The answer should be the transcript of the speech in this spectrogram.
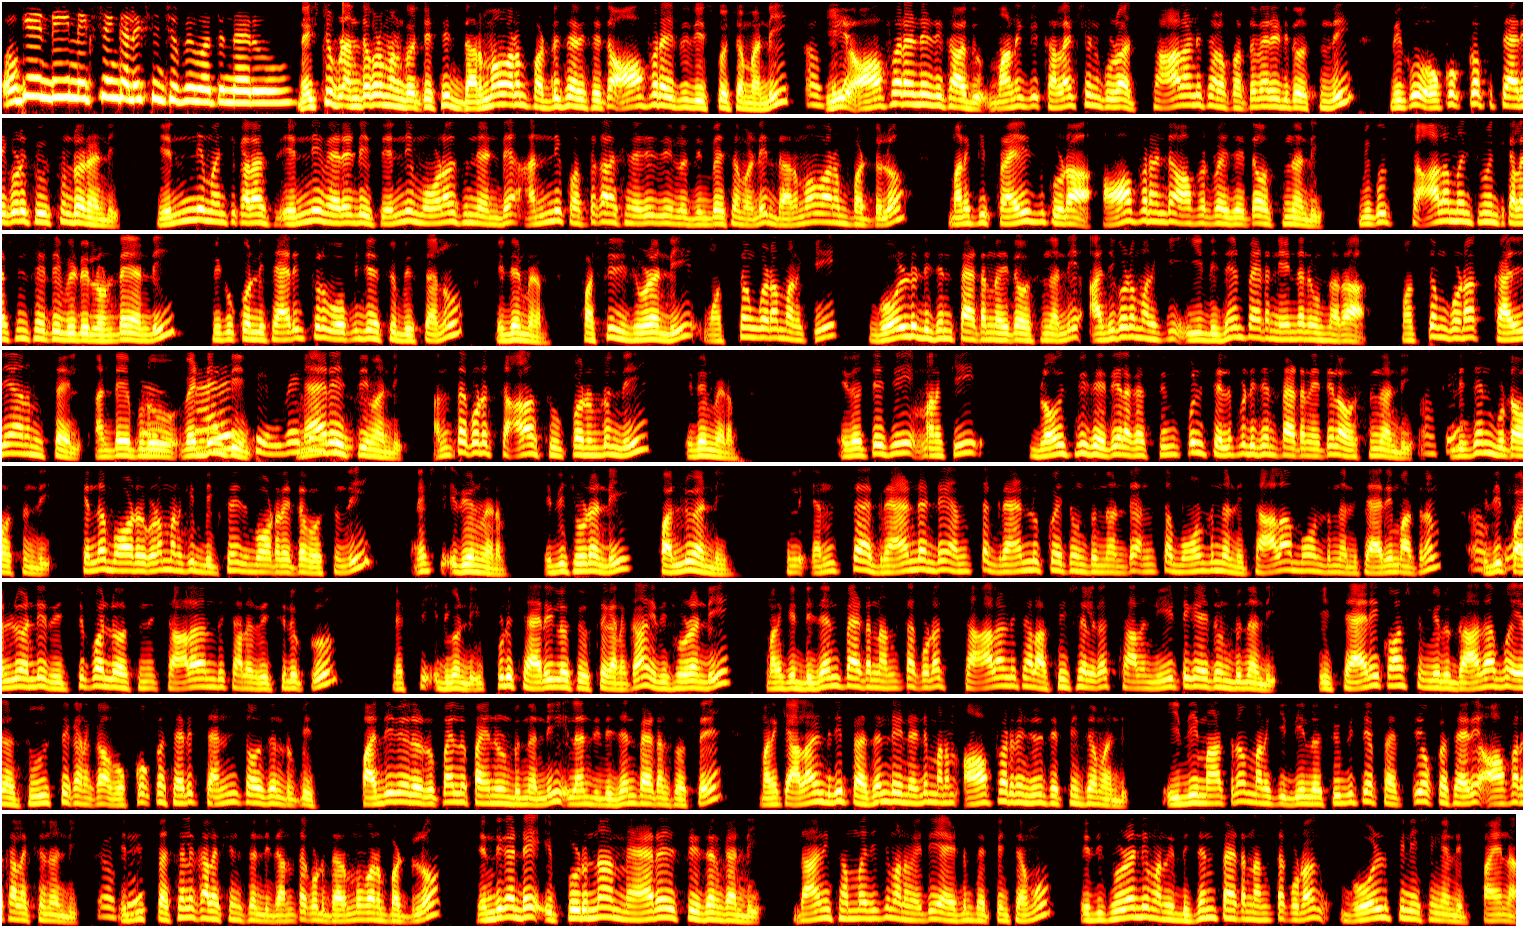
ఓకే అండి నెక్స్ట్ ఏం కలెక్షన్ చూపిపోతున్నారు నెక్స్ట్ ఇప్పుడు అంతా కూడా మనకు వచ్చేసి ధర్మవరం పట్టు శారీస్ అయితే ఆఫర్ అయితే తీసుకొచ్చామండి. ఈ ఆఫర్ అనేది కాదు మనకి కలెక్షన్ కూడా చాలా అంటే చాలా కొత్త వెరైటీతో వస్తుంది. మీకు ఒక్కొక్క శారీ కూడా చూసుకుంటారండి. ఎన్ని మంచి కలర్స్ ఎన్ని వెరైటీస్ ఎన్ని మోడల్స్ ఉన్నాయంటే అన్ని కొత్త కలెక్షన్ అయితే దీనిలో దింపేసామండి ధర్మవరం పట్టులో మనకి ప్రైస్ కూడా ఆఫర్ అంటే ఆఫర్ ప్రైస్ అయితే వస్తుందండి. మీకు చాలా మంచి మంచి కలెక్షన్స్ అయితే వీటిలో ఉంటాయండి. మీకు కొన్ని శారీస్ కూడా ఓపెన్ చేసి చూపిస్తాను. ఇదే మేడం ఫస్ట్ ఇది చూడండి. మొత్తం కూడా మనకి గోల్డ్ డిజైన్ ప్యాటర్న్ అయితే వస్తుందండి. అది కూడా మనకి ఈ డిజైన్ ప్యాటర్న్ ఏంటనుకుంటున్నారా? మొత్తం కూడా కళ్యాణం స్టైల్. అంటే ఇప్పుడు వెడ్డింగ్ థీమ్. మ్యారేజ్ థీమ్ అండి. అంతా కూడా చాలా సూపర్ ఉంటుంది. ఇదే మేడం? ఇది వచ్చేసి మనకి బ్లౌజ్ పీస్ అయితే ఇలా సింపుల్ సెల్ఫ్ డిజైన్ ప్యాటర్న్ అయితే ఇలా వస్తుందండి. డిజైన్ బుటా వస్తుంది. కింద బార్డర్ కూడా మనకి బిగ్ సైజ్ బార్డర్ అయితే వస్తుంది. నెక్స్ట్ ఇది మేడం? ఇది చూడండి. పళ్ళు అండి. అసలు ఎంత గ్రాండ్ అంటే ఎంత గ్రాండ్ లుక్ అయితే ఉంటుందంటే అంత బాగుంటుందండి. చాలా బాగుంటుందండి శారీ మాత్రం. ఇది పళ్ళు అండి రిచ్ పళ్ళు వస్తుంది. చాలా అంటే చాలా రిచ్ లుక్. నెక్స్ట్ ఇదిగోండి ఇప్పుడు శారీలో చూస్తే కనుక ఇది చూడండి మనకి డిజైన్ ప్యాటర్న్ అంతా కూడా చాలా అంటే చాలా అఫీషియల్గా చాలా నీట్గా అయితే ఉంటుందండి. ఈ శారీ కాస్ట్ మీరు దాదాపు ఇలా చూస్తే కనుక ఒక్కొక్క శారీ టెన్ థౌసండ్ రూపీస్ పదివేల రూపాయల పైన ఉంటుందండి. ఇలాంటి డిజైన్ ప్యాటర్న్స్ వస్తే మనకి అలాంటిది ప్రజెంట్ ఏంటంటే మనం ఆఫర్ రేంజ్లో తెప్పించామండి. ఇది మాత్రం మనకి దీనిలో చూపించే ప్రతి ఒక్క శారీ ఆఫర్ కలెక్షన్ అండి. ఇది స్పెషల్ కలెక్షన్స్ అండి. ఇదంతా కూడా ధర్మవరం పట్టులో. ఎందుకంటే ఇప్పుడున్న మ్యారేజ్ సీజన్ కండి. దానికి సంబంధించి మనం అయితే ఈ ఐటమ్ తెప్పించాము. ఇది చూడండి మనకి డిజైన్ ప్యాటర్న్ అంతా కూడా గోల్డ్ ఫినిషింగ్ అండి పైన.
